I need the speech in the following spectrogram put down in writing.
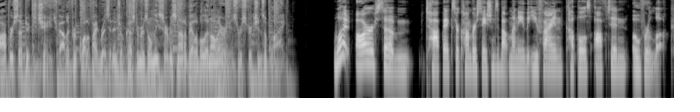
Offer subject to change, valid for qualified residential customers only, service not available in all areas. Restrictions apply. What are some topics or conversations about money that you find couples often overlook?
